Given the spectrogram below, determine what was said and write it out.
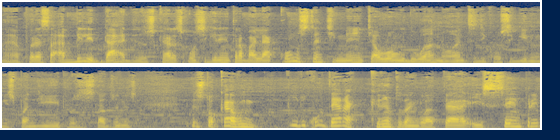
né, por essa habilidade dos caras conseguirem trabalhar constantemente ao longo do ano antes de conseguirem expandir para os Estados Unidos. Eles tocavam em tudo quanto era canto da Inglaterra e sempre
